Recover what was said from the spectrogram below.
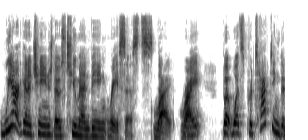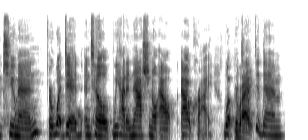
We aren't going to change those two men being racists right right? But what's protecting the two men, or what did until we had a national out, outcry, what Right. protected them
